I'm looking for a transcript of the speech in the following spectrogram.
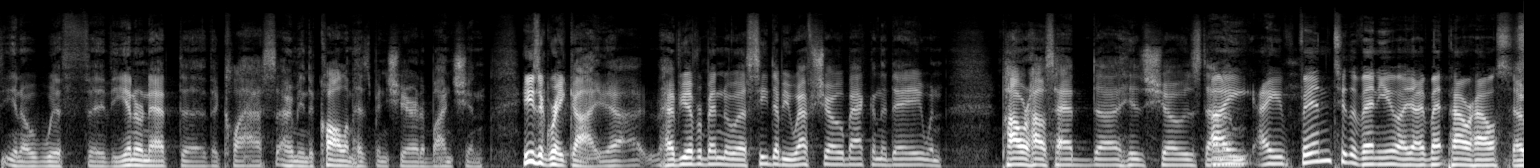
you know, with the, the internet, the class, I mean, the column has been shared a bunch, and he's a great guy. Uh, have you ever been to a CWF show back in the day when Powerhouse had uh, his shows down? in- I I've been to the venue. I, I've met Powerhouse, so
